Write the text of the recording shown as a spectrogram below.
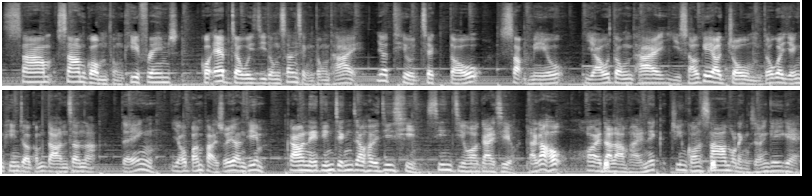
三三個唔同 keyframes，個 app 就會自動生成動態，一條直到十秒有動態，而手機又做唔到嘅影片就咁誕生啦。顶，有品牌水印添，教你點整走佢之前，先自我介紹。大家好，我係大男孩 Nick，專講三六零相機嘅，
